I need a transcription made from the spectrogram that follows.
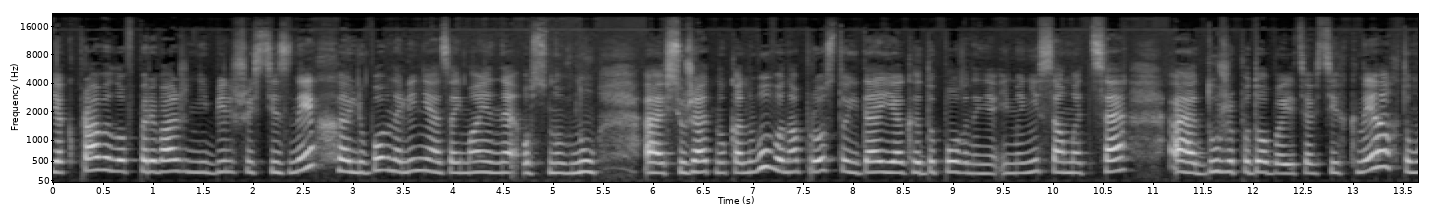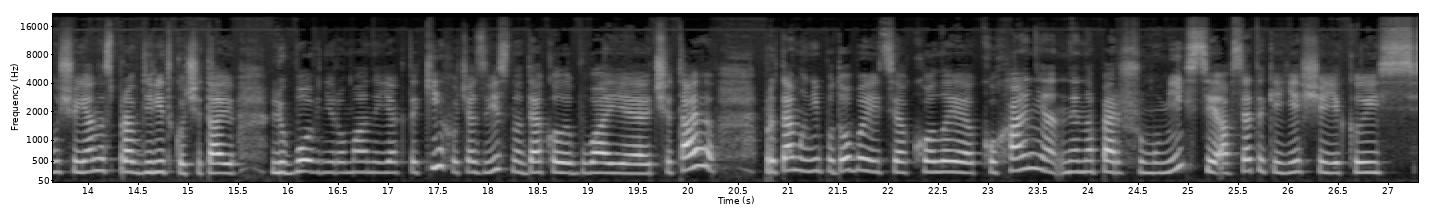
як правило, в переважній більшості з них любовна лінія займає не основну е, сюжетну канву, вона просто йде як доповнення. І мені саме це е, дуже подобається в цих книгах, тому що я насправді рідко читаю любовні романи як такі, хоча, звісно, деколи буває читаю. Проте мені подобається, коли кохання не на першому місці, а все-таки є ще якийсь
